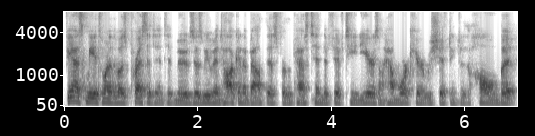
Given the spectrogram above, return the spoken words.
if you ask me, it's one of the most precedented moves as we've been talking about this for the past 10 to 15 years on how more care was shifting to the home. But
